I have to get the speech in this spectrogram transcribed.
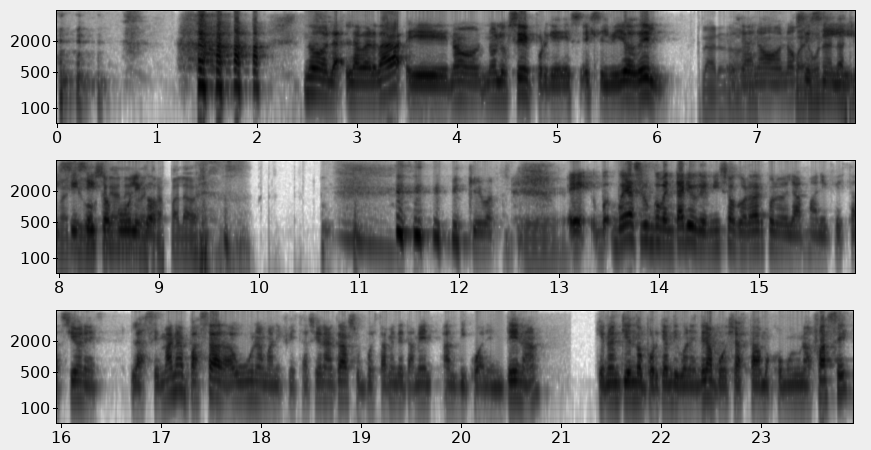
no, la, la verdad, eh, no, no lo sé porque es, es el video de él. Claro, no. O sea, no, no, sé si, se hizo público. palabras. Qué eh. Eh, voy a hacer un comentario que me hizo acordar con lo de las manifestaciones. La semana pasada hubo una manifestación acá, supuestamente también anticuarentena, que no entiendo por qué anticuarentena, porque ya estábamos como en una fase,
